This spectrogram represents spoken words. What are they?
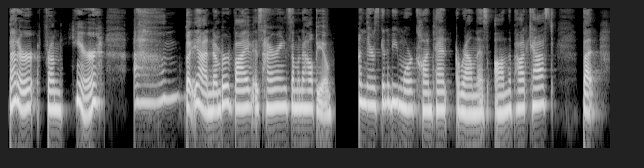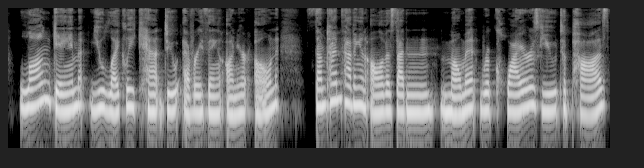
better from here. Um, but yeah, number five is hiring someone to help you. And there's going to be more content around this on the podcast. But Long game, you likely can't do everything on your own. Sometimes having an all of a sudden moment requires you to pause,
